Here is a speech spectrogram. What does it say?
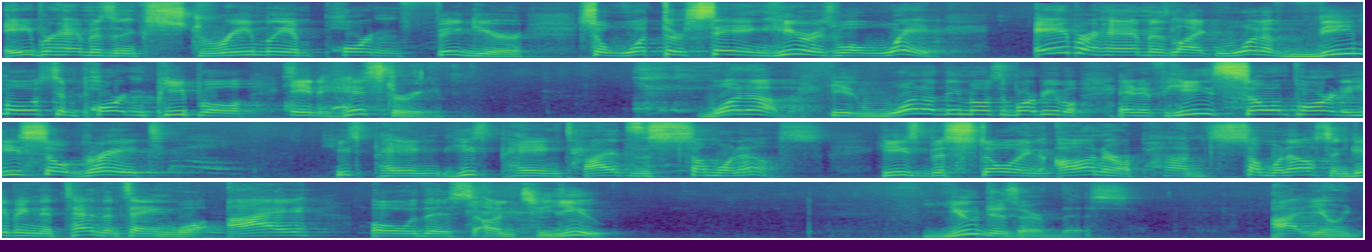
Abraham is an extremely important figure. So what they're saying here is, well, wait, Abraham is like one of the most important people in history. One of. He's one of the most important people. And if he's so important, he's so great, he's paying, he's paying tithes to someone else. He's bestowing honor upon someone else and giving the tenth and saying, well, I owe this unto you. You deserve this. I, you know,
